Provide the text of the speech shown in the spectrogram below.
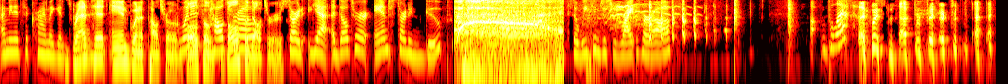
I mean, it's a crime against Brad women. Pitt and Gwyneth Paltrow are Gwyneth both Paltrow both adulterers. Started, yeah, adulterer and started Goop. so we can just write her off. Uh, bless. I was not prepared for that.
